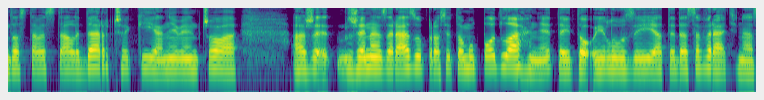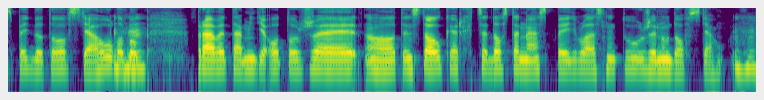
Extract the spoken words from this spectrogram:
dostávať stále darčeky a neviem čo a a že žena zrazu proste tomu podľahne tejto ilúzii a teda sa vráti naspäť do toho vzťahu, mm-hmm. lebo práve tam ide o to, že o, ten stalker chce dostať naspäť vlastne tú ženu do vzťahu. Mm-hmm.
